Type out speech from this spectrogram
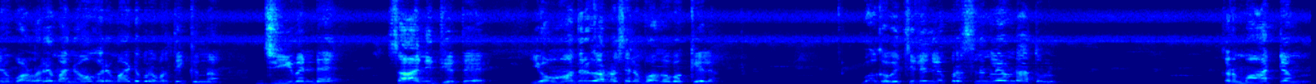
വളരെ മനോഹരമായിട്ട് പ്രവർത്തിക്കുന്ന ജീവന്റെ സാന്നിധ്യത്തെ യാതൊരു കാരണവശാലും വകവെക്കുകയില്ല വകവെച്ചില്ലെങ്കിൽ പ്രശ്നങ്ങളെ ഉണ്ടാകത്തുള്ളൂ. കാരണം മാറ്റം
